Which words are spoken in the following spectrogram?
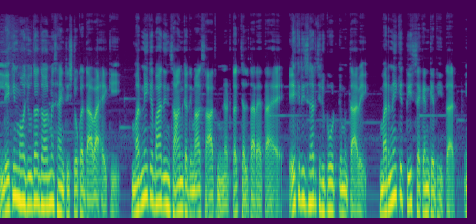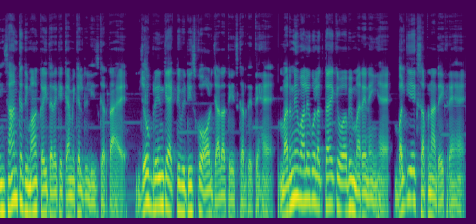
लेकिन मौजूदा दौर में साइंटिस्टों का दावा है कि मरने के बाद इंसान का दिमाग सात मिनट तक चलता रहता है। एक रिसर्च रिपोर्ट के मुताबिक मरने के 30 सेकंड के भीतर इंसान का दिमाग कई तरह के केमिकल रिलीज़ करता है, जो ब्रेन के एक्टिविटीज़ को और ज़्यादा तेज कर देते हैं। मरने वाले को लगता है कि वो अभी मरे नहीं है, बल्कि एक सपना देख रहे हैं,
